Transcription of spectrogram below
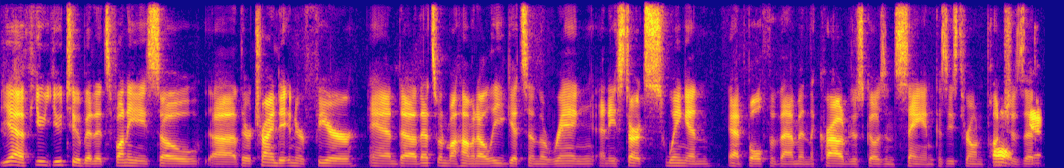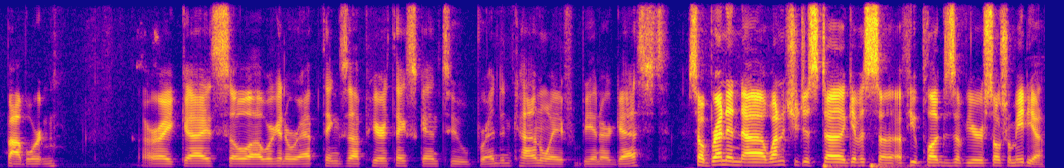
Yeah, if you YouTube it, it's funny. So uh, they're trying to interfere, and uh, that's when Muhammad Ali gets in the ring and he starts swinging at both of them, and the crowd just goes insane because he's throwing punches Oh, yeah. at Bob Orton. All right, guys. So uh, we're gonna wrap things up here. Thanks again to Brendan Conway for being our guest. So, Brendan, uh, why don't you just uh, give us a, a few plugs of your social media?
